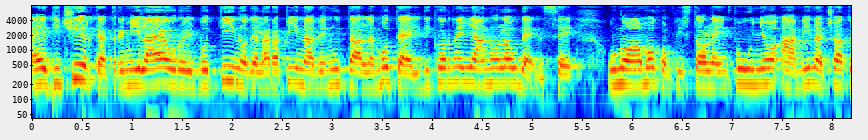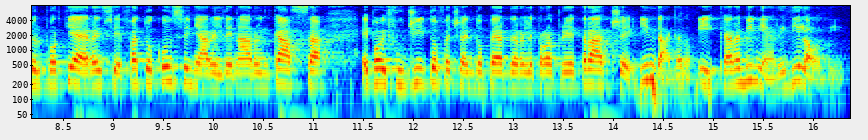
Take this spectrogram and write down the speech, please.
È di circa 3.000 euro il bottino della rapina avvenuta al motel di Cornegliano Laudense. Un uomo con pistola in pugno ha minacciato il portiere e si è fatto consegnare il denaro in cassa e poi fuggito facendo perdere le proprie tracce. Indagano i carabinieri di Lodi.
